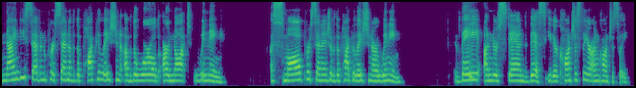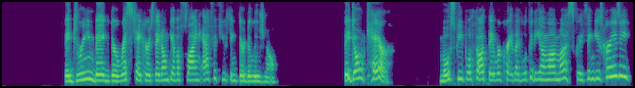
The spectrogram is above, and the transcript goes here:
97% of the population of the world are not winning. A small percentage of the population are winning. They understand this either consciously or unconsciously. They dream big, they're risk takers. They don't give a flying F if you think they're delusional. They don't care. Most people thought they were crazy. Like, look at Elon Musk. They think he's crazy.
